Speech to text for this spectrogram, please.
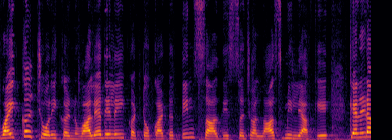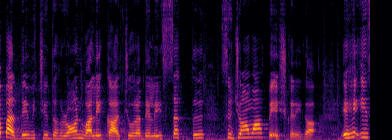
ਵਾਹੀਕਲ ਚੋਰੀ ਕਰਨ ਵਾਲਿਆਂ ਦੇ ਲਈ ਘੱਟੋ-ਘੱਟ 3 ਸਾਲ ਦੀ ਸਜ਼ਾ ਲਾਜ਼ਮੀ ਲਿਆ ਕੇ ਕੈਨੇਡਾ ਭਰ ਦੇ ਵਿੱਚ ਦੁਹਰਾਉਣ ਵਾਲੇ ਕਾਰ ਚੋਰਾਂ ਦੇ ਲਈ ਸਖਤ ਸਜ਼ਾਵਾਂ ਪੇਸ਼ ਕਰੇਗਾ। ਇਹ ਇਸ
